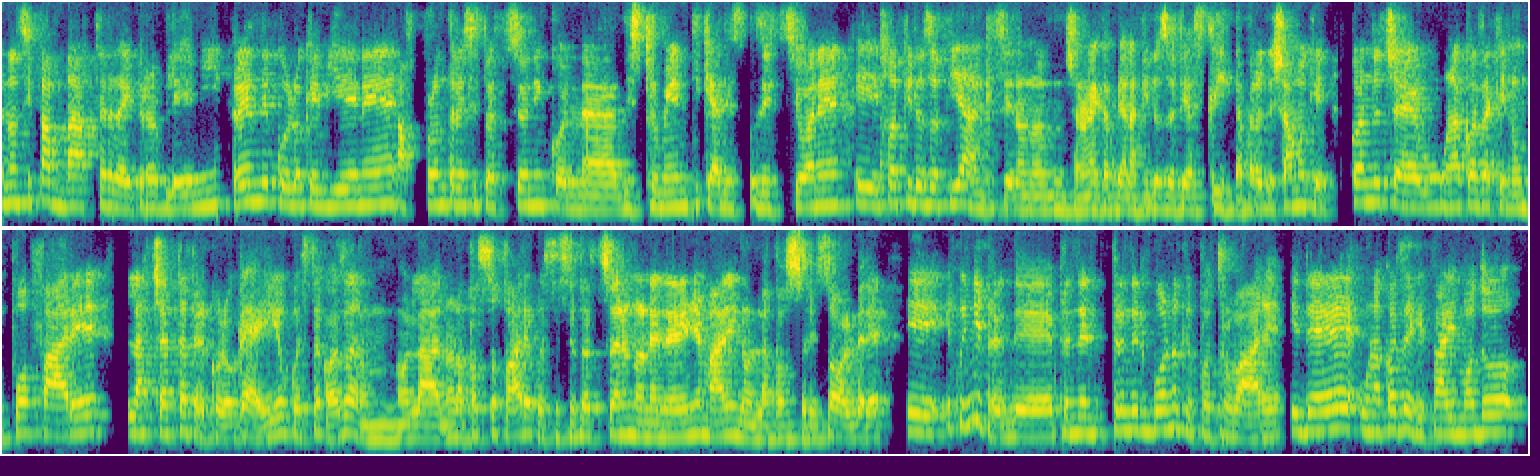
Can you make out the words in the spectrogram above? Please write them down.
non si fa battere dai problemi, prende quello che viene, affronta le situazioni con uh, gli strumenti che ha a disposizione e la sua filosofia, anche se non, cioè non è che abbia una filosofia scritta, però diciamo che quando c'è una cosa che non può fare, l'accetta per quello che è, io questa cosa non, non, la, non la, posso fare, questa situazione non è nelle mie mani, non la posso risolvere. E, e quindi prende, prende, prende il buono che può trovare. Ed è una cosa che fa in modo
